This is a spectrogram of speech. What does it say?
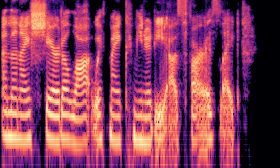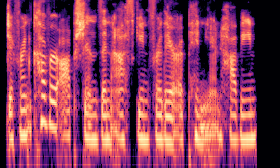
and then I shared a lot with my community as far as like different cover options and asking for their opinion. Having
